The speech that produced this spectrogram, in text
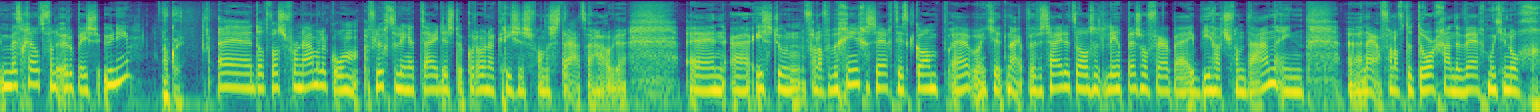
Met geld van de Europese Unie. Oké. En dat was voornamelijk om vluchtelingen tijdens de coronacrisis van de straat te houden. En er is toen vanaf het begin gezegd: dit kamp, hè, want je, nou, we zeiden het al, het ligt best wel ver bij Bihać vandaan. En uh, nou ja, vanaf de doorgaande weg moet je nog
